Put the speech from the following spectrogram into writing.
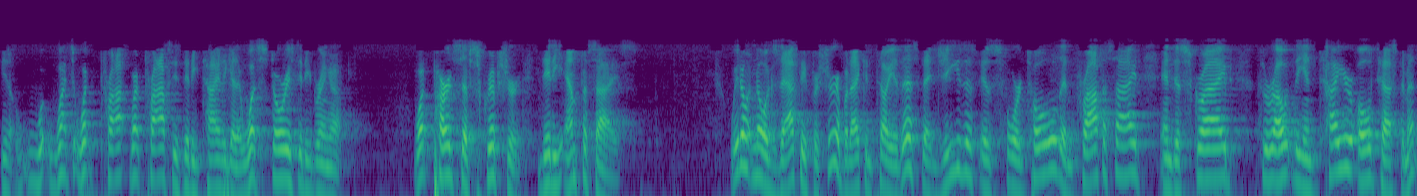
you know, what, what, pro, what prophecies did he tie together? What stories did he bring up? What parts of Scripture did he emphasize? We don't know exactly for sure, but I can tell you this that Jesus is foretold and prophesied and described throughout the entire Old Testament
